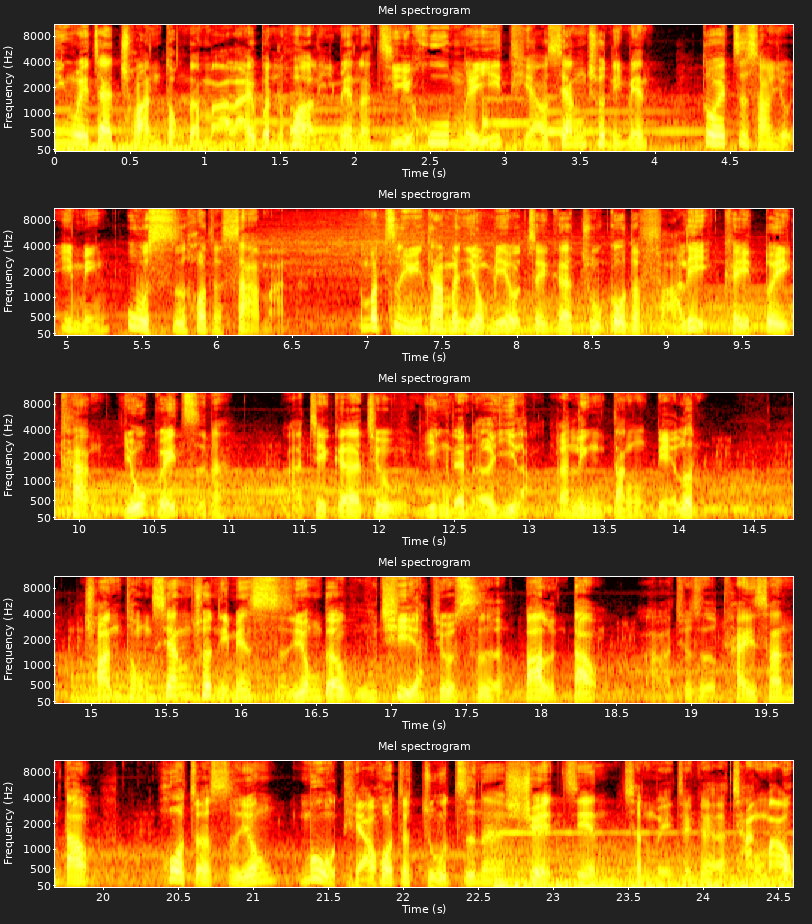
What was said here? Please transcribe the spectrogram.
因为在传统的马来文化里面呢，几乎每一条乡村里面都会至少有一名巫师或者萨满。那么至于他们有没有这个足够的法力可以对抗有鬼子呢？啊，这个就因人而异了，呃，另当别论。传统乡村里面使用的武器啊，就是八棱刀啊，就是开山刀，或者使用木条或者竹枝呢削尖成为这个长矛。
